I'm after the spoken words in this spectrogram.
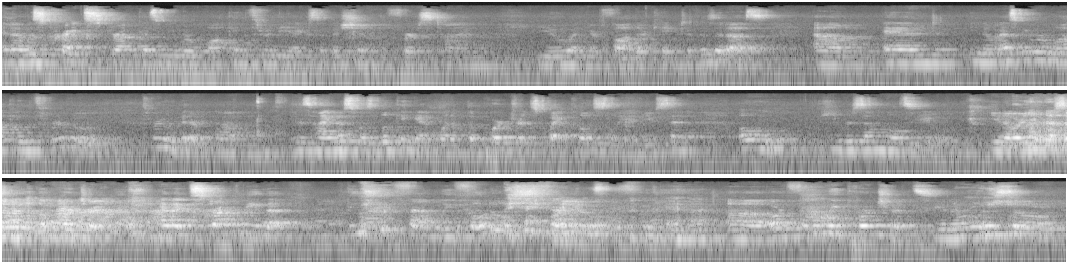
And I was quite struck as we were walking through the exhibition the first time you and your father came to visit us. Um, and, you know, as we were walking through, through there, um, His Highness was looking at one of the portraits quite closely, and you said, oh, he resembles you, you know, or you resemble the portrait. And it struck me that family photos for you, uh, or family portraits, you know. So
